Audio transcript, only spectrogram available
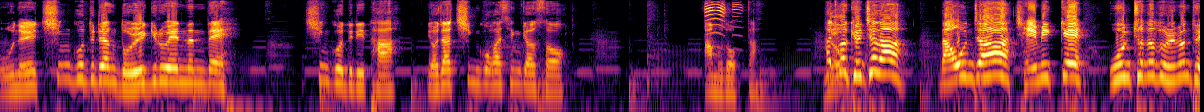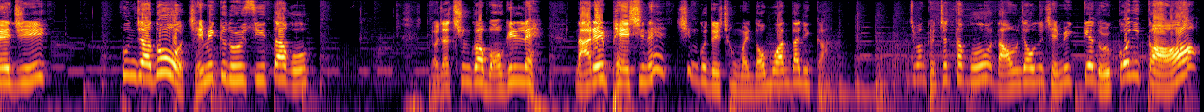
오늘 친구들이랑 놀기로 했는데 친구들이 다 여자친구가 생겨서 아무도 없다. 하지만 괜찮아. 나 혼자 재밌게 온천에 놀면 되지. 혼자도 재밌게 놀 수 있다고. 여자친구가 뭐길래? 나를 배신해? 친구들 정말 너무한다니까. 하지만 괜찮다고. 나 혼자 오늘 재밌게 놀 거니까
